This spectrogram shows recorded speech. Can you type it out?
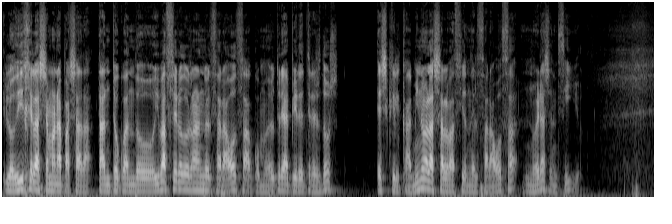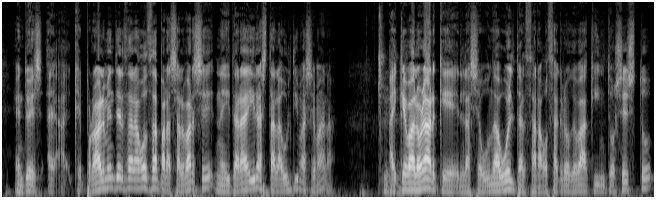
lo dije la semana pasada, tanto cuando iba 0-2 ganando el Zaragoza como el otro día pierde 3-2, es que el camino a la salvación del Zaragoza no era sencillo. Entonces, que probablemente el Zaragoza para salvarse necesitará ir hasta la última semana. Hay que valorar que en la segunda vuelta el Zaragoza creo que va a quinto sexto.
